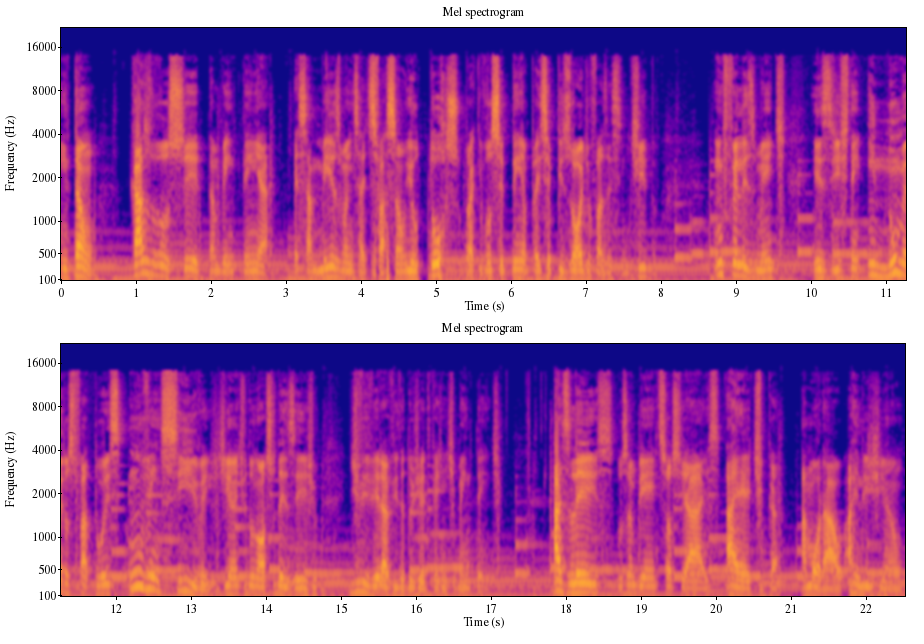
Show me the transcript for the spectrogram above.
Então, Caso você também tenha essa mesma insatisfação e eu torço para que você tenha para esse episódio fazer sentido, infelizmente existem inúmeros fatores invencíveis diante do nosso desejo de viver a vida do jeito que a gente bem entende. As leis, os ambientes sociais, a ética, a moral, a religião,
